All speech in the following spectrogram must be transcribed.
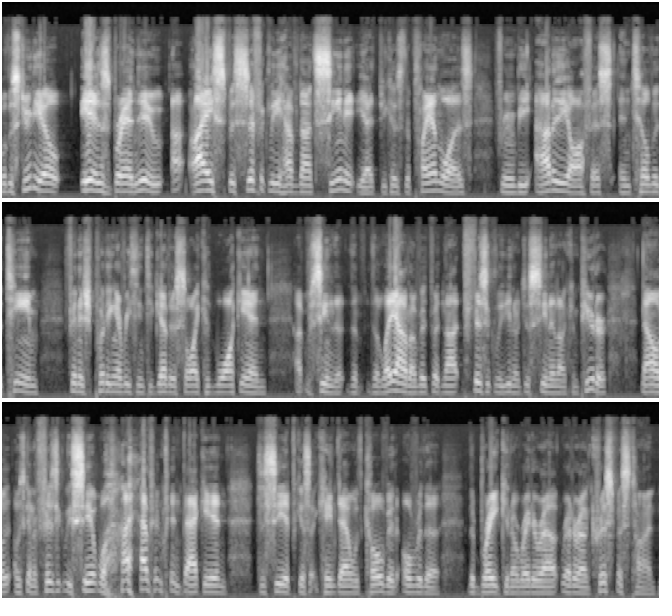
Well, the studio is brand new. I specifically have not seen it yet because the plan was for me to be out of the office until the team finished putting everything together so I could walk in. I've seen the, the, the layout of it, but not physically, you know, just seen it on computer. Now I was going to physically see it. Well, I haven't been back in to see it because I came down with COVID over the, the break, you know, right around, right around Christmas time.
